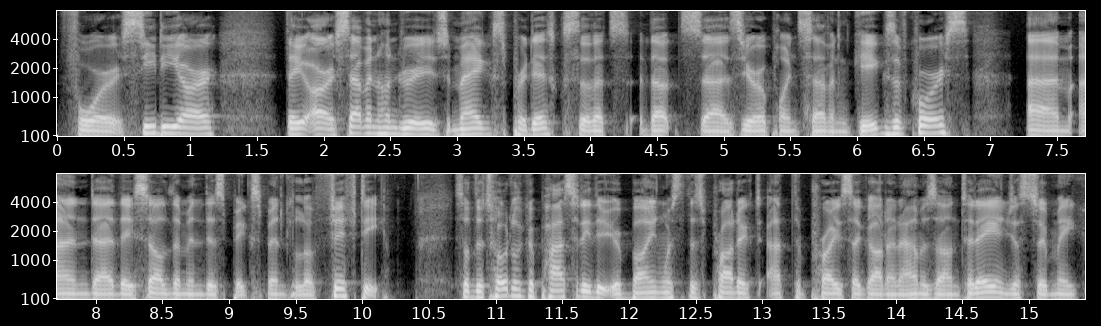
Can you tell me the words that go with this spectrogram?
for CDR. They are 700 megs per disc, so that's that's uh, 0.7 gigs, of course. Um, and uh, they sell them in this big spindle of 50. So the total capacity that you're buying with this product at the price I got on Amazon today, and just to make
